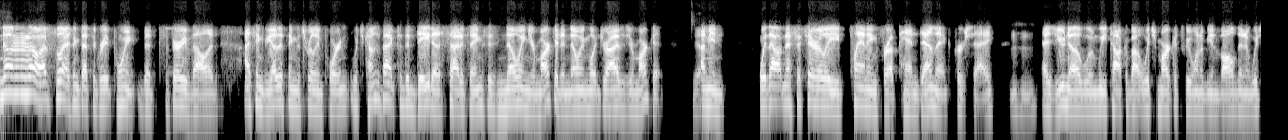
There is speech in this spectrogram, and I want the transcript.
no no no no absolutely i think that's a great point that's very valid I think the other thing that's really important, which comes back to the data side of things, is knowing your market and knowing what drives your market. Yeah. I mean, without necessarily planning for a pandemic per se. Mm-hmm. As you know, when we talk about which markets we want to be involved in and which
